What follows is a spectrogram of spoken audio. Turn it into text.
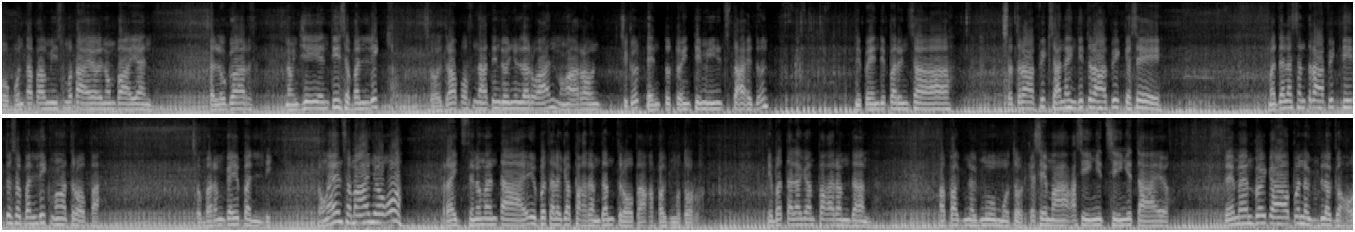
pupunta pa mismo tayo ng bayan sa lugar ng JNT sa Banlik. So drop off natin doon yung laruan, mga around siguro 10 to 20 minutes tayo doon. Depende pa rin sa sa traffic. Sana hindi traffic kasi madalas ang traffic dito sa Banlik mga tropa. So barangay Banlik. So ngayon samahan nyo ako. Rides na naman tayo. Iba talaga pakaramdam tropa kapag motor. Iba talaga ang pakaramdam kapag nagmumotor kasi makakasingit-singit tayo. Remember kahapon nag-vlog ako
